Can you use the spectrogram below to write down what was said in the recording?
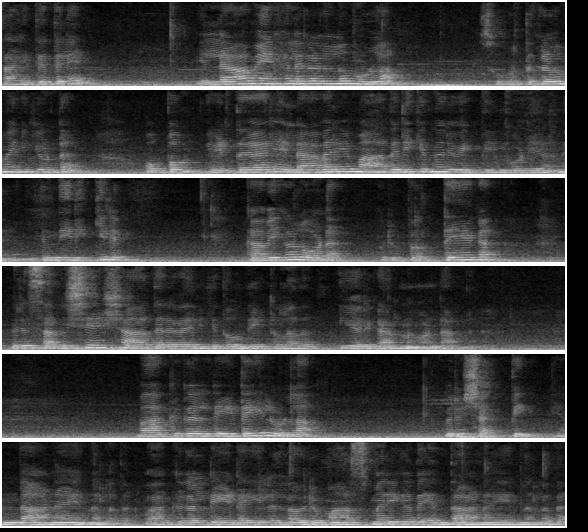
സാഹിത്യത്തിലെ എല്ലാ മേഖലകളിലുമുള്ള സുഹൃത്തുക്കളും എനിക്കുണ്ട്. ഒപ്പം എഴുത്തുകാരെ എല്ലാവരെയും ആദരിക്കുന്ന ഒരു വ്യക്തിയും കൂടിയാണ്. എന്നിരിക്കലും കവികളോട് ഒരു പ്രത്യേക ഒരു സവിശേഷ ആദരവ് എനിക്ക് തോന്നിയിട്ടുള്ളത് ഈ ഒരു കാരണം കൊണ്ടാണ്. വാക്കുകളുടെ ഇടയിലുള്ള ഒരു ശക്തി എന്താണ് എന്നുള്ളത് വാക്കുകളുടെ ഇടയിലുള്ള ഒരു മാസ്മരികത എന്താണ് എന്നുള്ളത്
